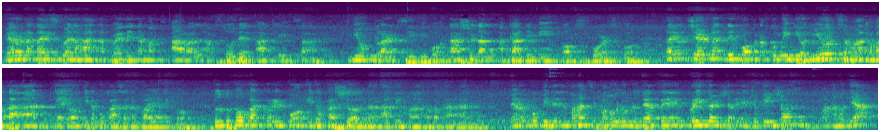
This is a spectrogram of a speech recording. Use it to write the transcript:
Meron na tayong eskwelahan na pwede na mag-aral ang student athlete sa New Clark City po, National Academy of Sports po. Ngayon, chairman din po ako ng Committee on Youth sa mga kabataan. Kayo ang kinabukasan ng bayang ito. Tututukan ko rin po ang edukasyon ng ating mga kabataan. Meron po binilmahan si Pangulong Duterte, free tertiary education, panahon niya.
